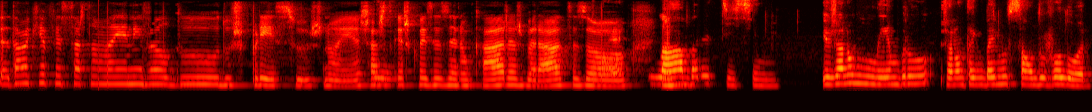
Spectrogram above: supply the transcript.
Estava aqui a pensar também a nível do, dos preços, não é? Achaste Sim. que as coisas eram caras, baratas ou... É, lá baratíssimo eu já não me lembro, já não tenho bem noção do valor,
